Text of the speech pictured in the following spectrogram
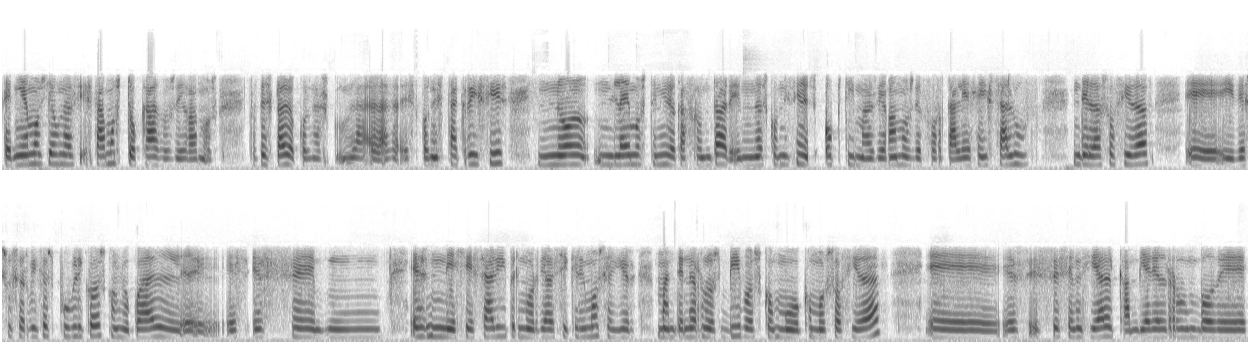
Teníamos ya unas, estábamos tocados, digamos. Entonces, claro, con con, esta crisis no la hemos tenido que afrontar en unas condiciones óptimas, digamos, de fortaleza y salud de la sociedad eh, y de sus servicios públicos, con lo cual eh, es, es, eh, es, necesario y primordial si queremos seguir mantenernos vivos como, como sociedad. es, es, esencial cambiar el rumbo de,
